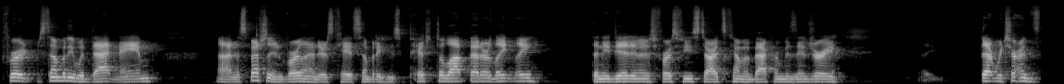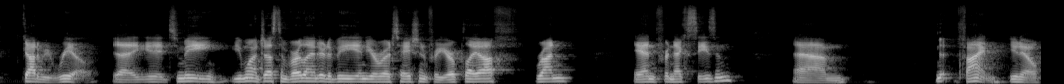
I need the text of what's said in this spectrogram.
for somebody with that name, uh, and especially in Verlander's case, somebody who's pitched a lot better lately than he did in his first few starts coming back from his injury, that return's got to be real. Uh, to me, you want Justin Verlander to be in your rotation for your playoff run and for next season. Um, fine, you know,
